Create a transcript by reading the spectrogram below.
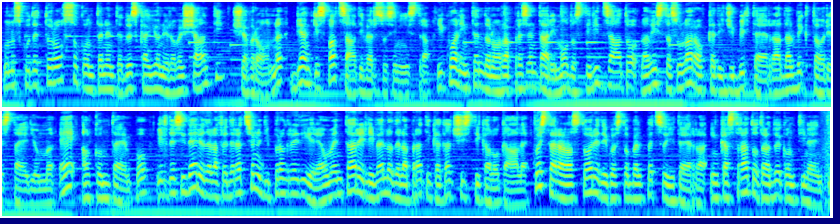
uno scudetto rosso contenente due scaglioni rovescianti, chevron, bianchi sfalsati falsati verso sinistra, i quali intendono rappresentare in modo stilizzato la vista sulla rocca di Gibilterra dal Victoria Stadium e, al contempo, il desiderio della federazione di progredire e aumentare il livello della pratica calcistica locale. Questa era la storia di questo bel pezzo di terra, incastrato tra due continenti,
